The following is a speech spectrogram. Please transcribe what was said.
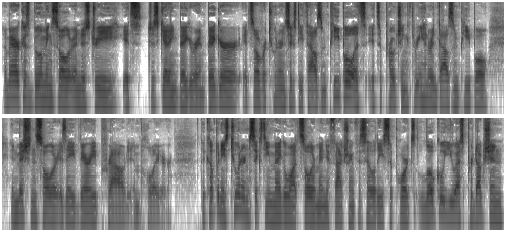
America's booming solar industry, it's just getting bigger and bigger. It's over 260,000 people. It's it's approaching 300,000 people, and Mission Solar is a very proud employer. The company's 260 megawatt solar manufacturing facility supports local U.S. production,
